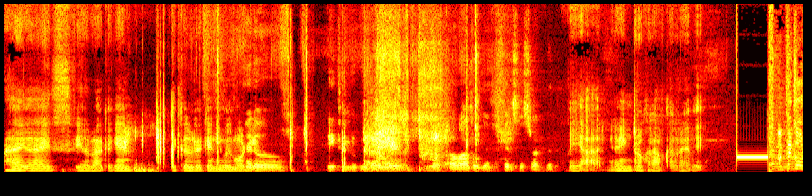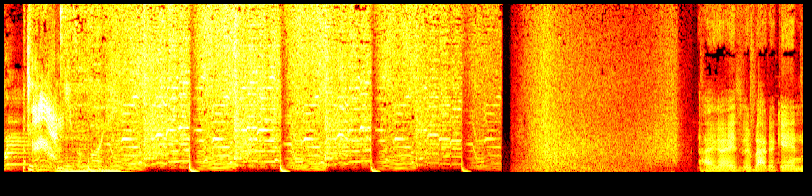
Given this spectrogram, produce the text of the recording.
Hi guys, we are back again. Pickle Rick and Evil Morty. Hello एक सेकंड रुक मेरा ये बहुत आवाज़ हो गया फिर से स्टार्ट कर अबे यार मेरा इंट्रो खराब कर रहा है बे. Hi guys, we're back again.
